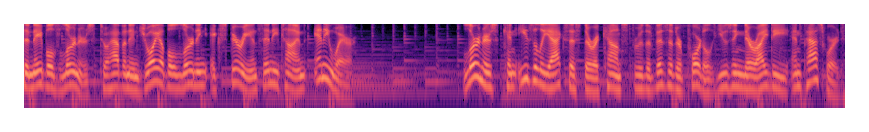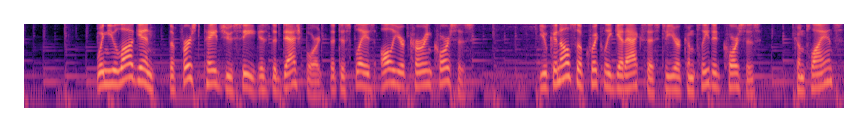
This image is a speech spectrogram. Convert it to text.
enables learners to have an enjoyable learning experience anytime, anywhere. Learners can easily access their accounts through the visitor portal using their ID and password. When you log in, the first page you see is the dashboard that displays all your current courses. You can also quickly get access to your completed courses, compliance,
